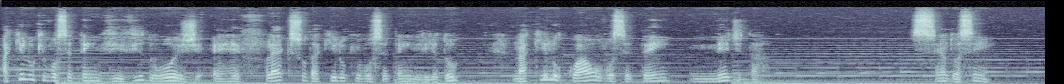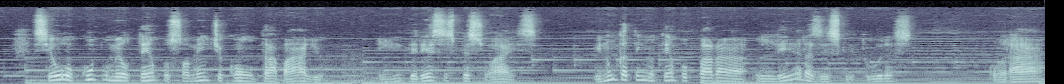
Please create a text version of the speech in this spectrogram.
Aquilo que você tem vivido hoje é reflexo daquilo que você tem lido naquilo qual você tem meditado. Sendo assim, se eu ocupo meu tempo somente com o trabalho e interesses pessoais e nunca tenho tempo para ler as Escrituras, orar,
